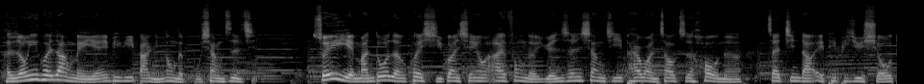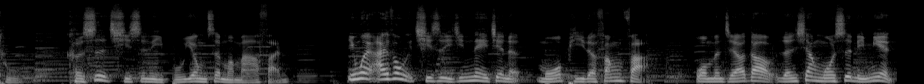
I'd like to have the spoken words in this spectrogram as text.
很容易会让美颜 APP 把你弄得不像自己。所以也蛮多人会习惯先用 iPhone 的原生相机拍完照之后呢，再进到 APP 去修图。可是其实你不用这么麻烦。因为 iPhone 其实已经内建了磨皮的方法，我们只要到人像模式里面，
